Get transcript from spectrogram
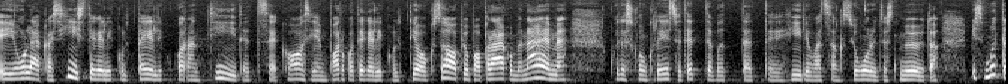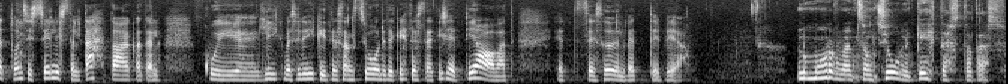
ei ole ka siis tegelikult täielikku garantiid, et see gaasiembargo tegelikult teoks saab, juba praegu me näeme, kuidas konkreetsed ettevõtted hiilivad sanktsioonidest mööda. mis mõtet on siis sellistel tähtaegadel, kui liikmesriigid ja sanktsioonide kehtestajad ise teavad, et see sõel vett ei pea? no ma arvan, et sanktsioone kehtestades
